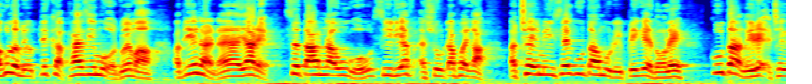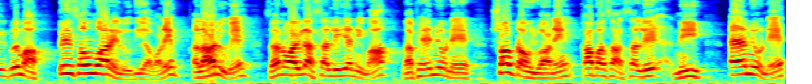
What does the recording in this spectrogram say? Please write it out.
အခုလိုမျိုးပစ်ခတ်ဖမ်းဆီးမှုအတွင်းမှာအပြင်းထန်ဒဏ်ရာရတဲ့စစ်သား2ဦးကို CDF အရှိုးတပ်ဖွဲ့ကအချိန်မီစေကူတာမှုတွေပေးခဲ့တော့လဲ ကုသနေတဲ့အချိန်အတွင်းမှာတေဆုံးသွားတယ်လို့သိရပါတယ်အလားတူပဲဇန်နဝါရီလ14ရက်နေ့မှာငဖဲမြို့နယ်ရှောက်တောင်ရွာနဲ့ကပ္ပစ14အနီးအမ်းမြို့နယ်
